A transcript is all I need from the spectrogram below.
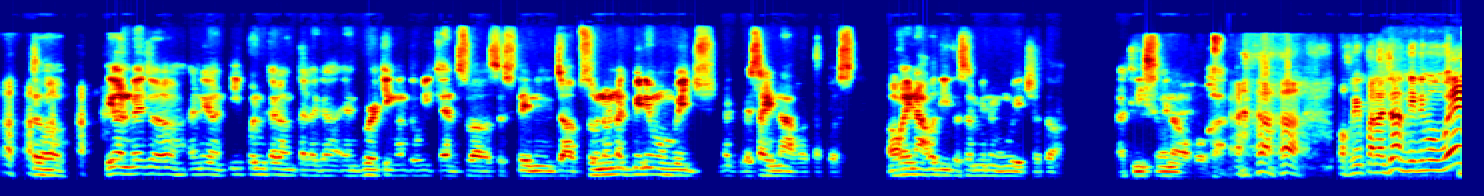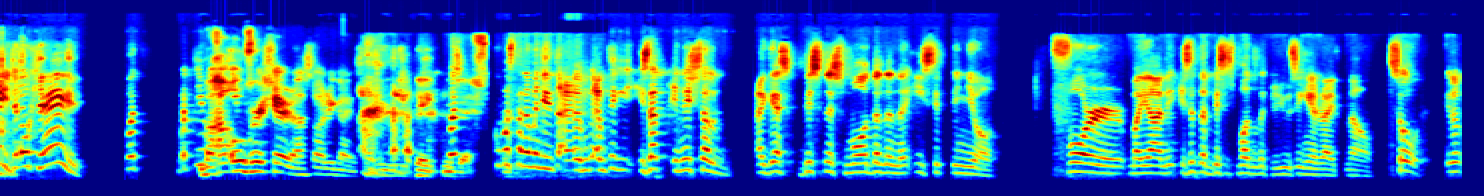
So yun, medyo, ano yun, ipon ka lang talaga and working on the weekends while sustaining job. So, nung nag-minimum wage, nag-resign na ako. Tapos, okay na ako dito sa minimum wage na to. At least may nakukuha. okay pala dyan, minimum wage. Okay! But, but you... Baka overshare ah. Sorry guys. Sorry, but, kumusta naman dito? I'm, I'm thinking, is that initial, I guess, business model na naisip ninyo for Mayani, is it the business model that you're using here right now? So, you know,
